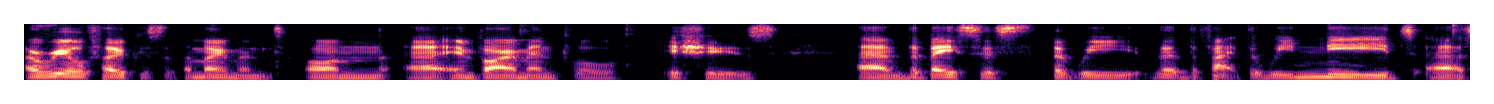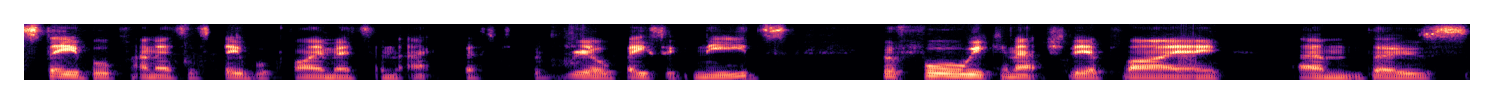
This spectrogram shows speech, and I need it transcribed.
a real focus at the moment on uh, environmental issues. Um, the basis that we, the, the fact that we need a stable planet, a stable climate, and access to the real basic needs before we can actually apply um, those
